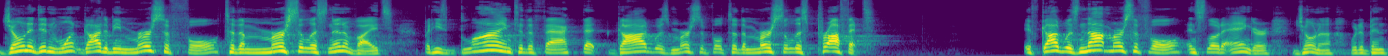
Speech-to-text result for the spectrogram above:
Jonah didn't want God to be merciful to the merciless Ninevites, but he's blind to the fact that God was merciful to the merciless prophet. If God was not merciful and slow to anger, Jonah would have been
